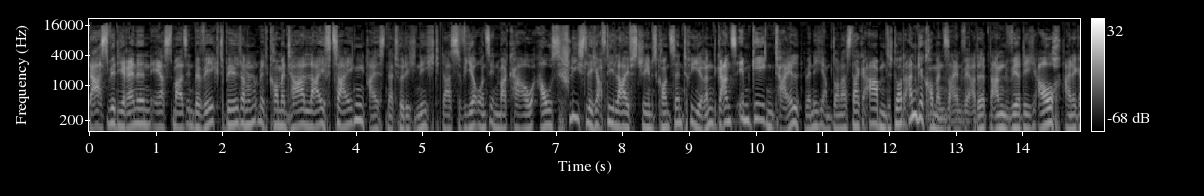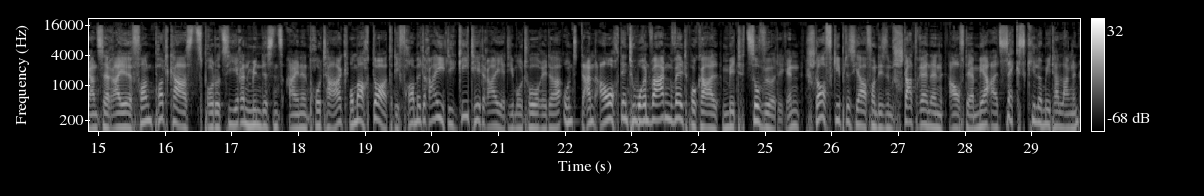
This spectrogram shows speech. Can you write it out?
Dass wir die Rennen erstmals in Bewegtbildern und mit Kommentar live zeigen, heißt natürlich nicht, dass wir uns in Macau ausschließlich auf die Livestreams konzentrieren. Ganz im Gegenteil, wenn ich am Donnerstagabend dort angekommen sein werde, dann werde ich auch eine ganze Reihe von Podcasts produzieren, mindestens einen pro Tag, um auch dort die Formel 3, die GT3, die Motorräder und dann auch den Tourenwagen Weltpokal mit zu würdigen. Stoff gibt es ja von diesem Stadtrennen auf der mehr als sechs Kilometer langen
